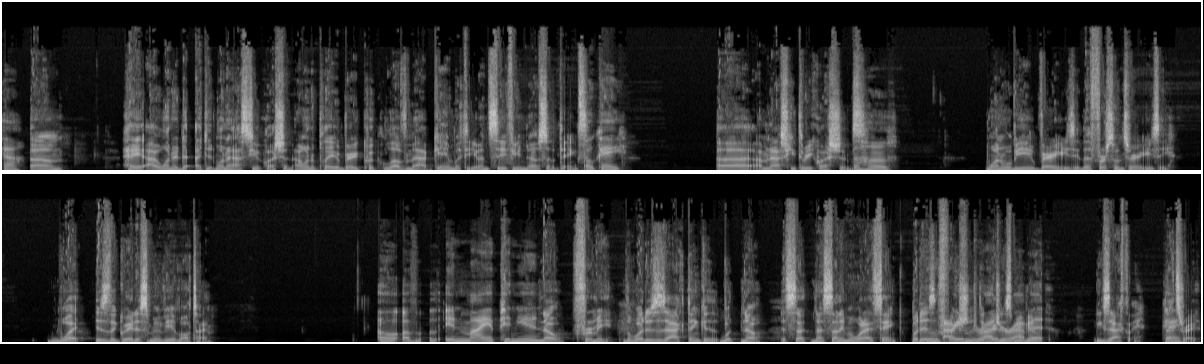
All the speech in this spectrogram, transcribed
yeah. Um, hey, I wanted to, I did want to ask you a question. I want to play a very quick love map game with you and see if you know some things. Okay. Uh, I'm going to ask you three questions. Uh huh. One will be very easy. The first one's very easy. What is the greatest movie of all time? Oh, of, in my opinion, No, for me. What does Zach think? Is, what? No, it's not. That's not even what I think. What is Who Framed actually the Roger greatest movie? Rabbit? Of, exactly. That's right.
